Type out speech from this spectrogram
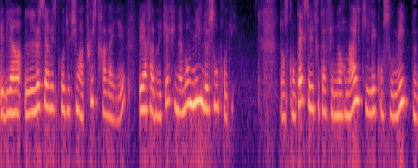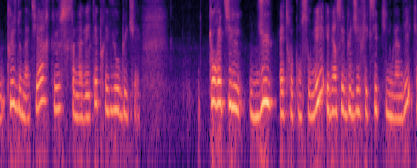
eh bien le service production a plus travaillé et a fabriqué finalement 1200 produits. Dans ce contexte, il est tout à fait normal qu'il ait consommé plus de matière que ça n'avait été prévu au budget. Qu'aurait-il dû être consommé? Eh bien, c'est le budget flexible qui nous l'indique.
